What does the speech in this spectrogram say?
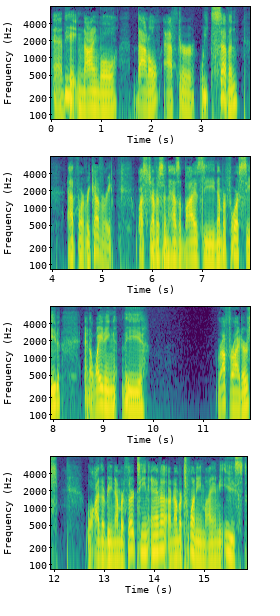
and the 8 and 9 will battle after week 7 at Fort Recovery. West Jefferson has a bye as the number 4 seed, and awaiting the Rough Riders will either be number 13 Anna or number 20 Miami East.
